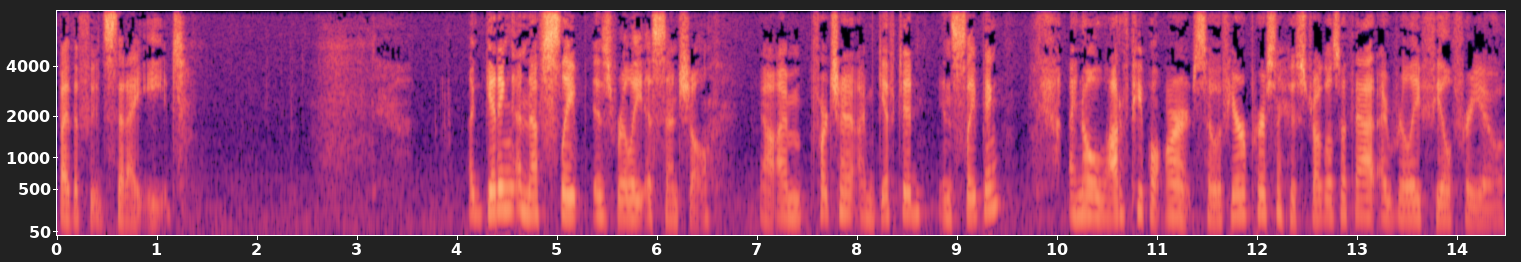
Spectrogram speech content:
by the foods that I eat. Uh, getting enough sleep is really essential. Now, I'm fortunate I'm gifted in sleeping. I know a lot of people aren't. So if you're a person who struggles with that, I really feel for you.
